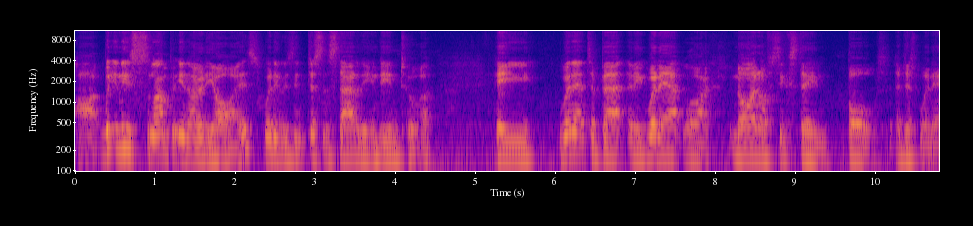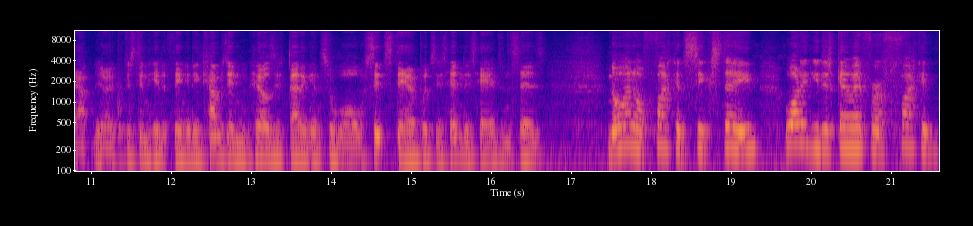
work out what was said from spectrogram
uh, but in his slump in ODIs, when he was in, just at the start of the Indian tour, he went out to bat and he went out like 9 off 16 balls and just went out. You know, just didn't hit a thing. And he comes in, hurls his bat against the wall, sits down, puts his head in his hands, and says, nine or fucking sixteen. Why didn't you just go out for a fucking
